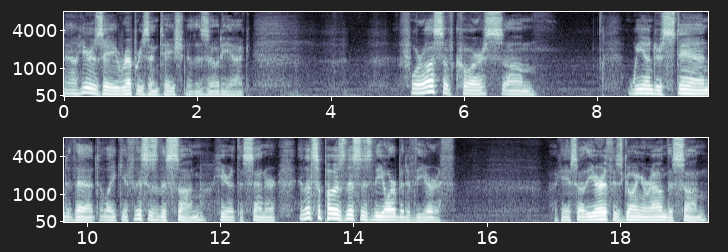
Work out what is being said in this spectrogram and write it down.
Now, here's a representation of the zodiac. For us, of course, um, we understand that, like, if this is the sun here at the center, and let's suppose this is the orbit of the Earth. Okay, so the Earth is going around the sun.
